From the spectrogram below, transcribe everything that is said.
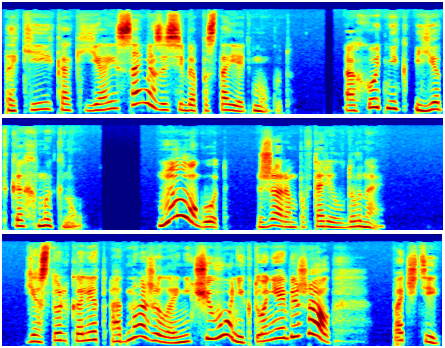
Такие, как я, и сами за себя постоять могут. Охотник едко хмыкнул. Могут, жаром повторил дурная. Я столько лет одна жила, и ничего, никто не обижал. Почти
